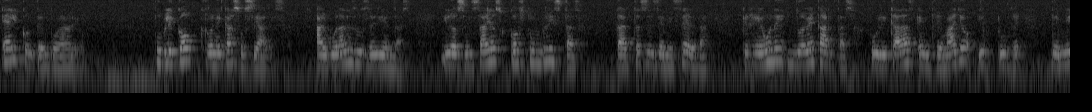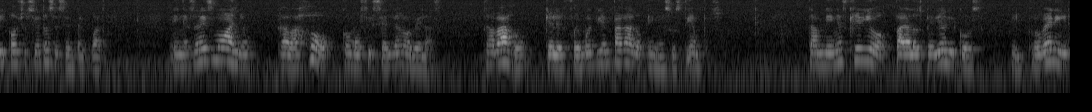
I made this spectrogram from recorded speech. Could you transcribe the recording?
El Contemporáneo. Publicó crónicas sociales, algunas de sus leyendas y los ensayos costumbristas Cartas desde mi celda, que reúne nueve cartas publicadas entre mayo y octubre de 1864. En ese mismo año trabajó como oficial de novelas trabajo que le fue muy bien pagado en esos tiempos. También escribió para los periódicos El Provenir,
